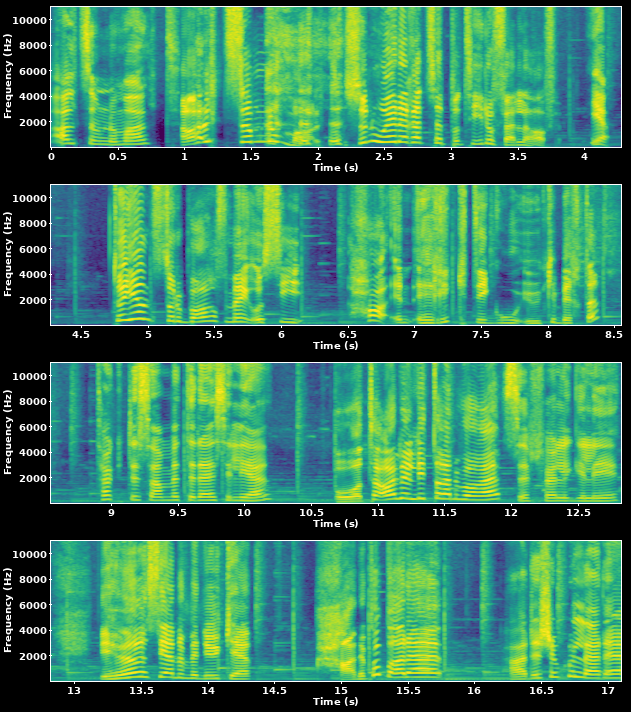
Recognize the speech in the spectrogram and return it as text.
Alt som normalt. Alt som normalt. Så nå er det rett og slett på tide å felle av. Ja. Da gjenstår det bare for meg å si ha en riktig god uke, Birte. Takk det samme til deg, Silje. Og til alle lytterne våre. Selvfølgelig. Vi høres igjen om en uke. Ha det på badet! Ha det, sjokolade!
